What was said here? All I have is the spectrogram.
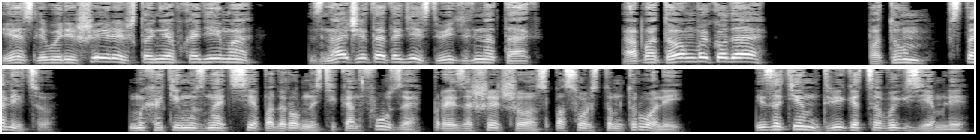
Если вы решили, что необходимо, значит, это действительно так. А потом вы куда? Потом в столицу. Мы хотим узнать все подробности конфуза, произошедшего с посольством троллей, и затем двигаться в их земли.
